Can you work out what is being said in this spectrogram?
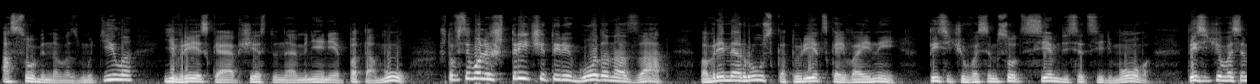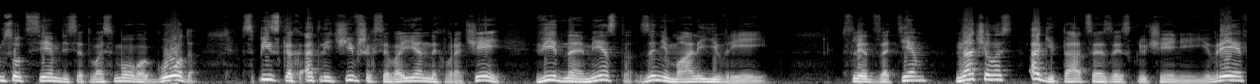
особенно возмутила еврейское общественное мнение потому, что всего лишь 3-4 года назад, во время русско-турецкой войны 1877-1878 года, в списках отличившихся военных врачей видное место занимали евреи. Вслед за тем началась агитация за исключение евреев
